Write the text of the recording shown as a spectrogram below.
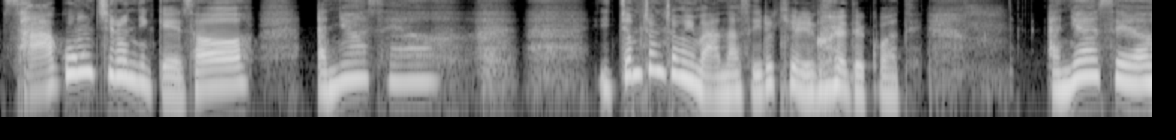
4075님께서, 안녕하세요. 이 점점점이 많아서 이렇게 읽어야 될 것 같아. 안녕하세요.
